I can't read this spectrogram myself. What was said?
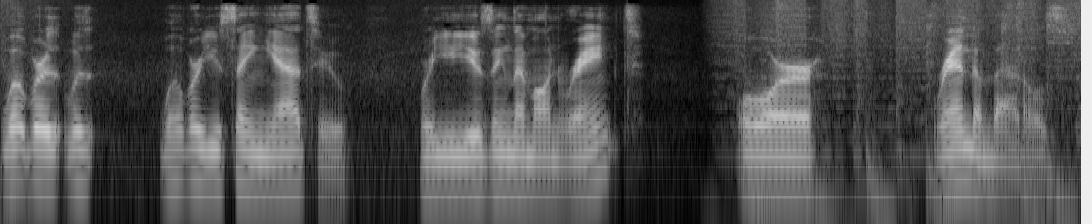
what were was what were you saying yeah to? Were you using them on ranked or random battles?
